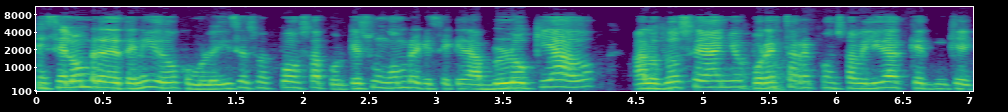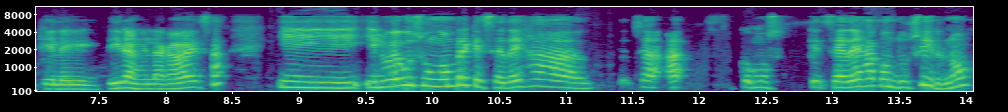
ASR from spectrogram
es el hombre detenido, como le dice su esposa, porque es un hombre que se queda bloqueado a los 12 años por esta responsabilidad que, le tiran en la cabeza, y, luego es un hombre que se deja, o sea, como que se deja conducir, ¿no?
